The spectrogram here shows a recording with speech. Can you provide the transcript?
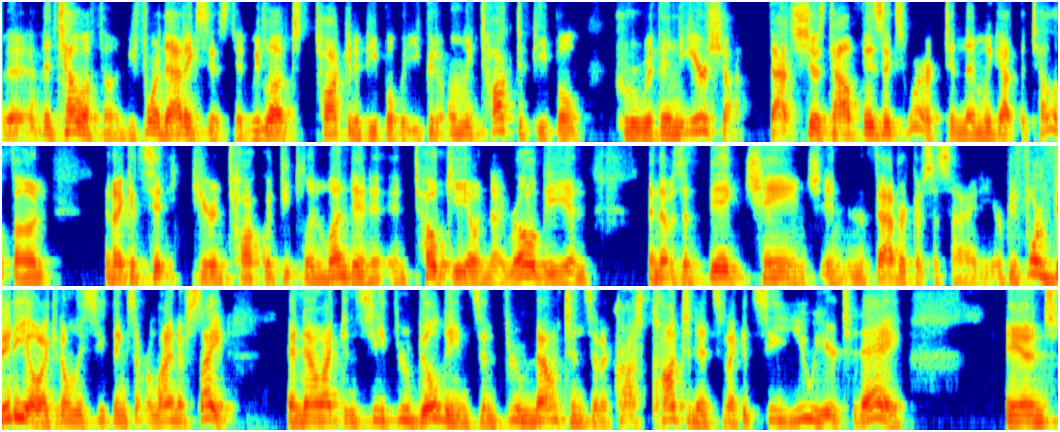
the, the telephone before that existed we loved talking to people but you could only talk to people who were within earshot that's just how physics worked and then we got the telephone and i could sit here and talk with people in london and, tokyo and nairobi and and that was a big change in, in the fabric of society or before video i could only see things that were line of sight and now i can see through buildings and through mountains and across continents and i could see you here today and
